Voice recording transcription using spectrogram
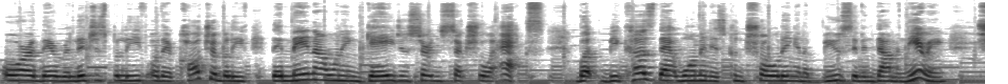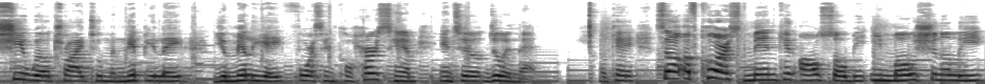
or their religious belief or their cultural belief, they may not want to engage in certain sexual acts. But because that woman is controlling and abusive and domineering, she will try to manipulate, humiliate, force, and coerce him into doing that. Okay, so of course, men can also be emotionally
